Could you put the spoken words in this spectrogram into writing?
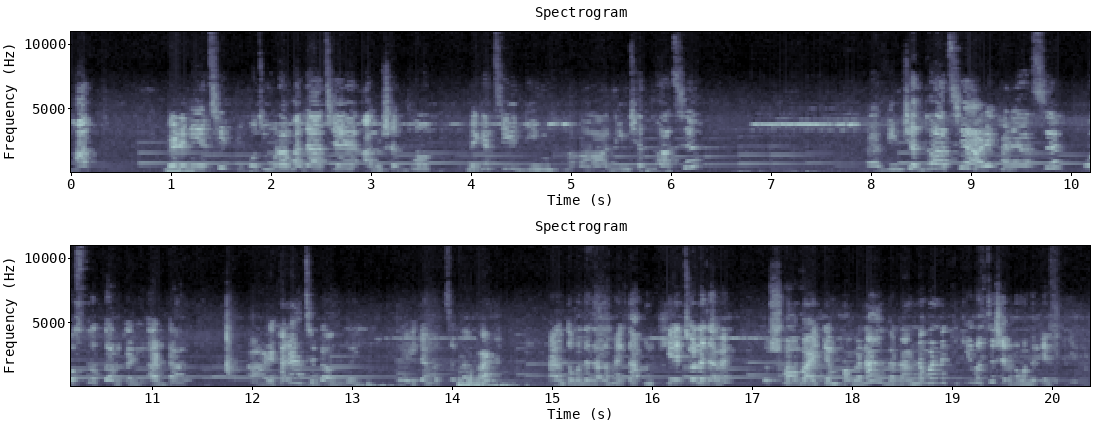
ভাত বেড়ে নিয়েছি। একটু কচুমোড়া ভাজা আছে, আলু সেদ্ধ মেখেছি, ডিম ডিম সেদ্ধ আছে। ডিম সেদ্ধ আছে, আর এখানে আছে পোস্তর তরকারি আর ডাল। আর এখানে আছে টক দই। তো এইটা হচ্ছে ব্যাপার। কারণ তোমাদের দাদাভাই তো এখন খেয়ে চলে যাবে, তো সব আইটেম হবে না? এবার রান্না বান্না কি কি হচ্ছে সেটা তোমাদেরকে দেখিয়ে দেবো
